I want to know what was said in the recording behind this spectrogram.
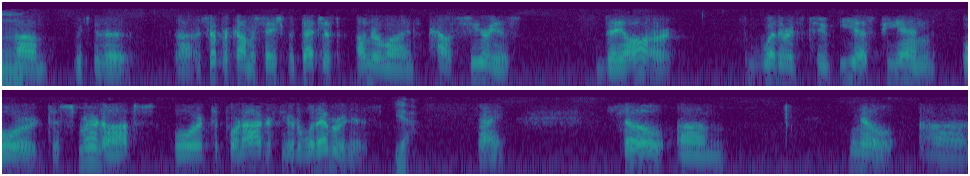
Mm. um, which is a, uh, a separate conversation, but that just underlines how serious they are, whether it's to ESPN or to Smirnoffs or to pornography or to whatever it is, yeah. right? So, um, you know, uh,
